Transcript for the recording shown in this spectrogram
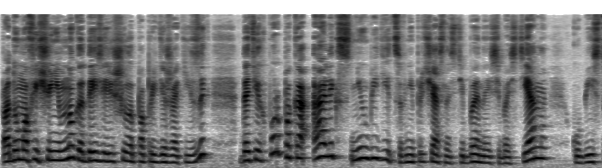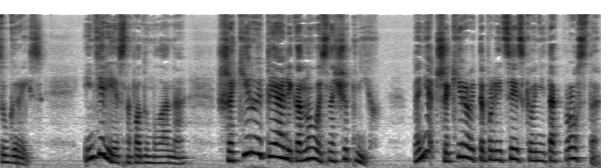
Подумав еще немного, Дейзи решила попридержать язык до тех пор, пока Алекс не убедится в непричастности Бена и Себастьяна к убийству Грейс – «Интересно», — подумала она, — «шокирует ли Алика новость насчет них?» Да нет, шокировать-то полицейского не так просто.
